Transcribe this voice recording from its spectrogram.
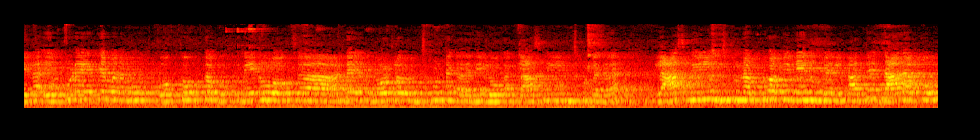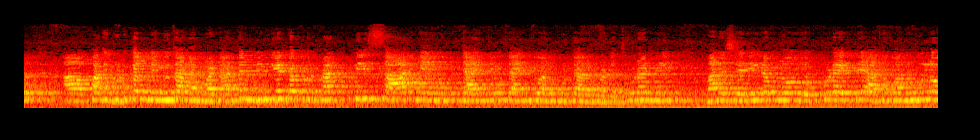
ఎలా ఎప్పుడైతే మనము ఒక్కొక్క బుక్ నేను ఒక అంటే నోట్లో ఉంచుకుంటాం కదా నీళ్ళు ఒక గ్లాస్ నీళ్ళు ఉంచుకుంటాం కదా గ్లాస్ నీళ్ళు ఉంచుకున్నప్పుడు అవి నేను అంటే దాదాపు పది గుటకలు మింగుతానమాట అంటే మింగేటప్పుడు ప్రతిసారి నేను థ్యాంక్ యూ థ్యాంక్ యూ అనుకుంటానమాట చూడండి మన శరీరంలో ఎప్పుడైతే అణు అణువులో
